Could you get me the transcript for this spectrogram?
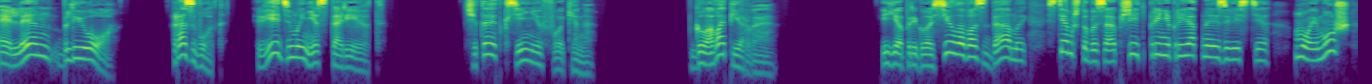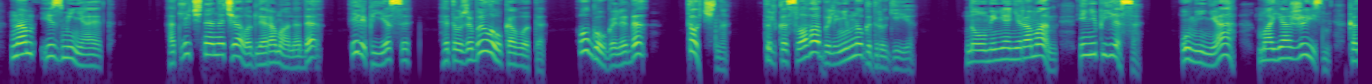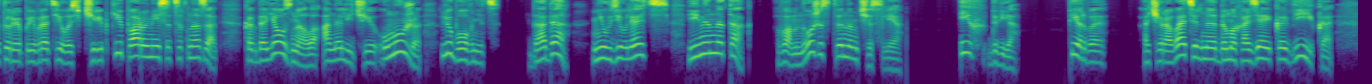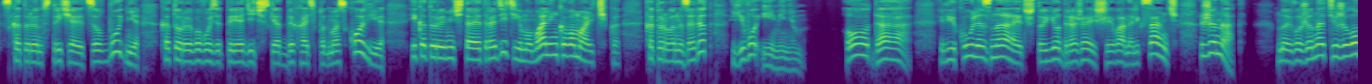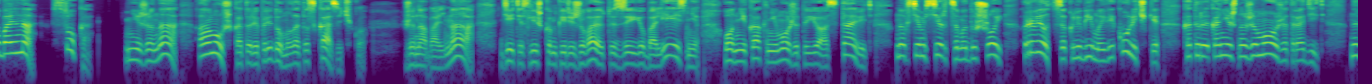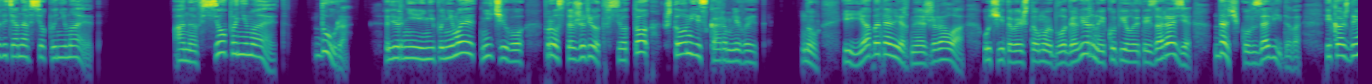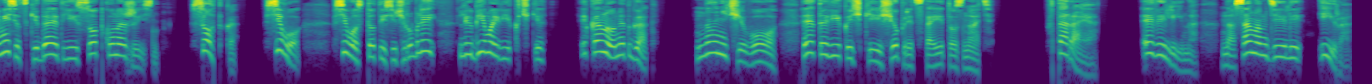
Элен Блюо. Развод. Ведьмы не стареют. Читает Ксения Фокина. Глава первая. Я пригласила вас, дамы, с тем, чтобы сообщить пренеприятное известие. Мой муж нам изменяет. Отличное начало для романа, да? Или пьесы. Это уже было у кого-то? У Гоголя, да? Точно. Только слова были немного другие. Но у меня не роман и не пьеса. У меня моя жизнь, которая превратилась в черепки пару месяцев назад, когда я узнала о наличии у мужа любовниц. Да-да, не удивляйтесь, именно так, во множественном числе. Их две. Первая очаровательная домохозяйка Вика, с которой он встречается в будни, которая вывозит периодически отдыхать в Подмосковье и которая мечтает родить ему маленького мальчика, которого назовет его именем. О, да, Викуля знает, что ее дрожайший Иван Александрович женат, но его жена тяжело больна, сука. Не жена, а муж, который придумал эту сказочку — Жена больна, дети слишком переживают из-за ее болезни, он никак не может ее оставить, но всем сердцем и душой рвется к любимой Викулечке, которая, конечно же, может родить, но ведь она все понимает. Она все понимает. Дура. Вернее, не понимает ничего, просто жрет все то, что он ей скармливает. Ну, и я бы, наверное, жрала, учитывая, что мой благоверный купил этой заразе дачку в Завидово и каждый месяц кидает ей сотку на жизнь. Сотка. Всего. Всего сто тысяч рублей любимой Викочке. Экономит гад. Но ничего, это Викочке еще предстоит узнать. Вторая. Эвелина. На самом деле Ира.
